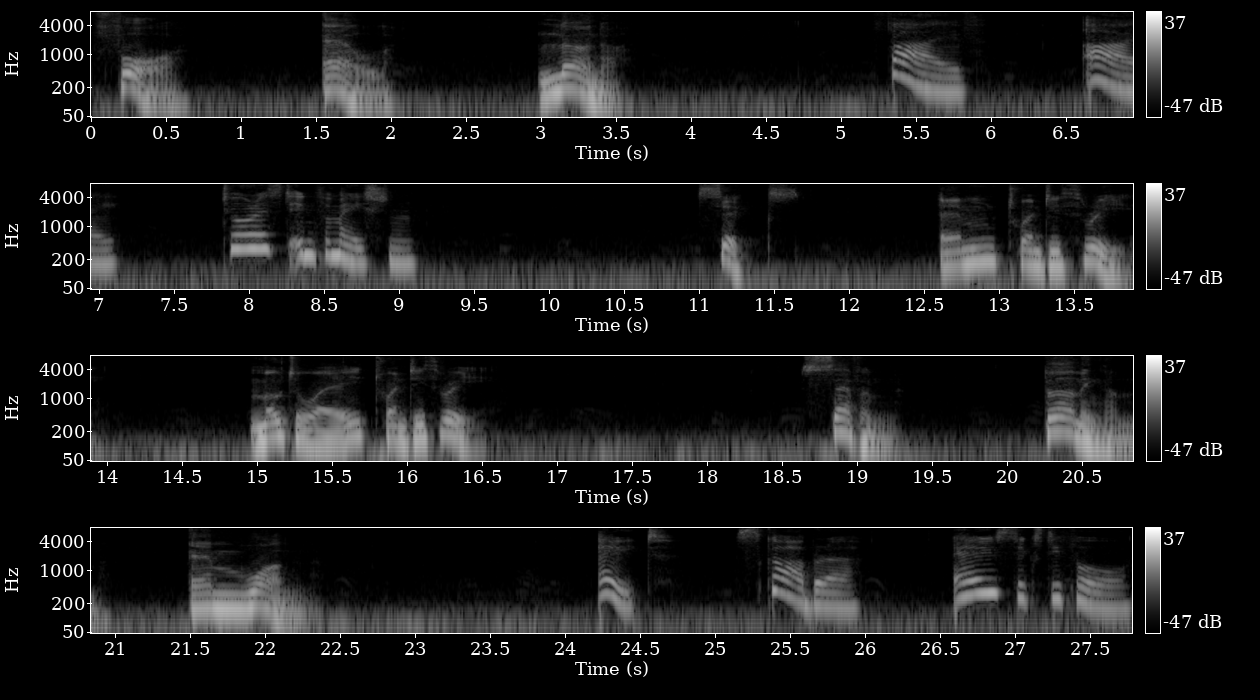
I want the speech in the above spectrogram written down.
4. L. Learner. 5. I. Tourist information. 6. M23. Motorway 23. 7. Birmingham. M1. 8. Scarborough. A64.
